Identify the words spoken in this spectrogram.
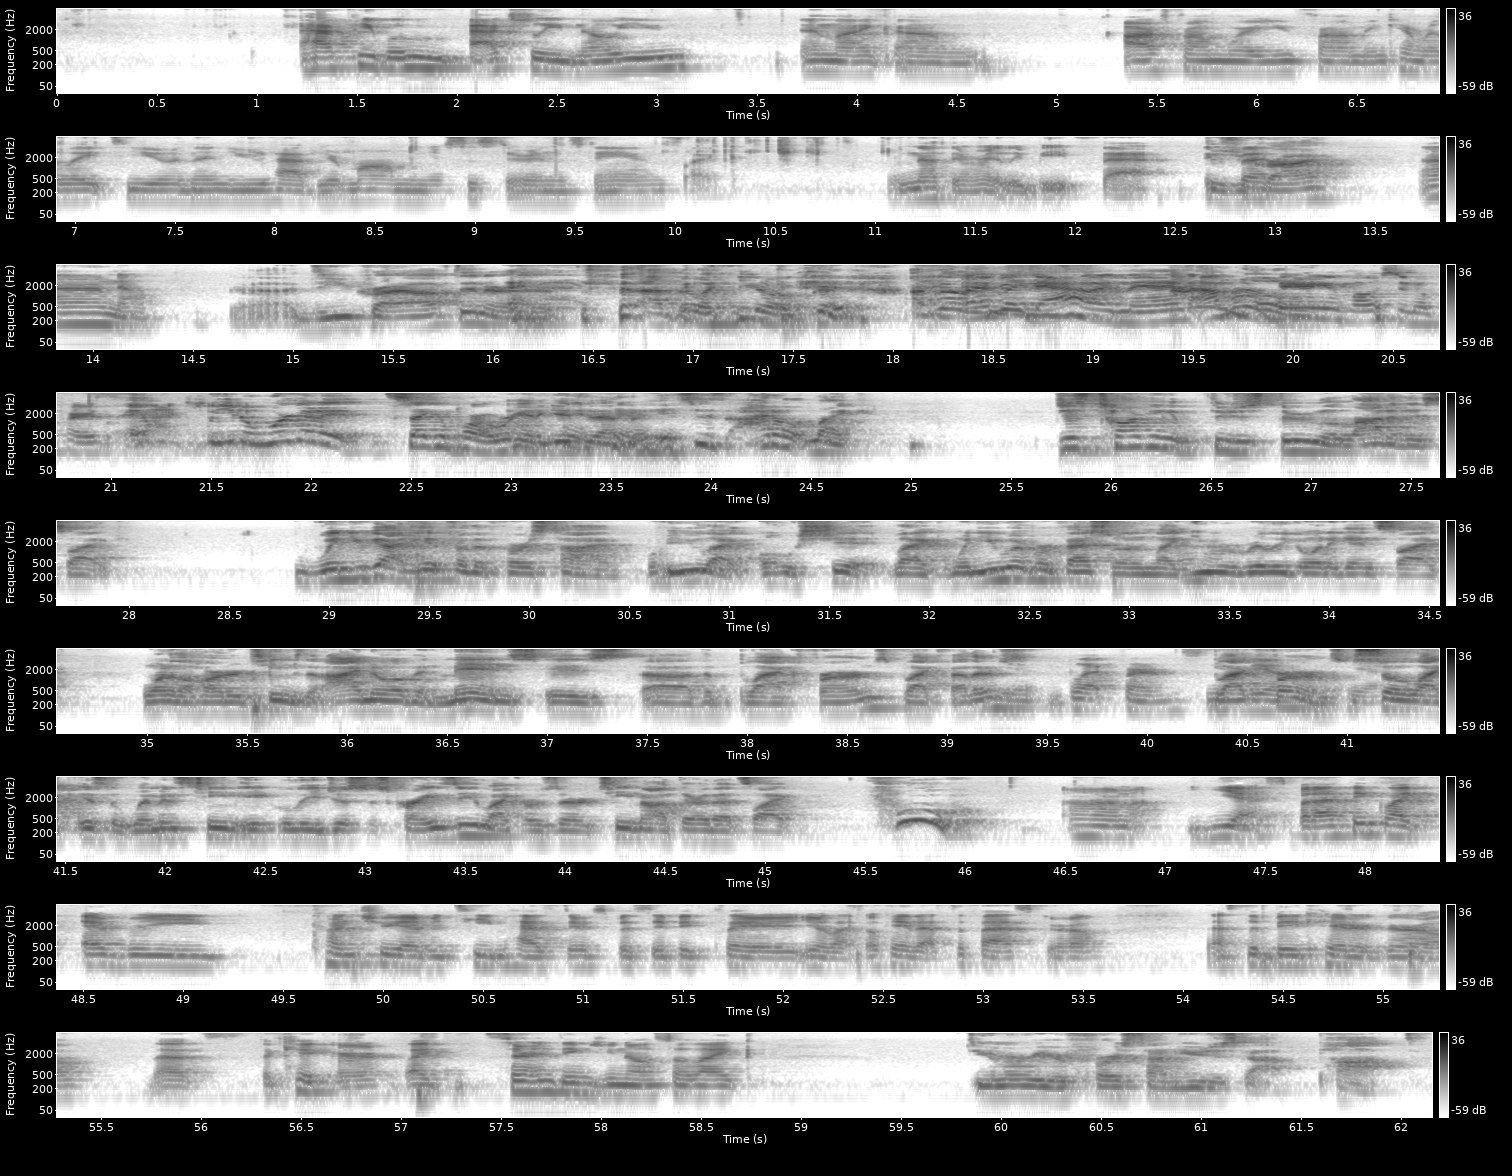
have people who actually know you and like um, are from where you from and can relate to you, and then you have your mom and your sister in the stands. Like nothing really beats that. Did you Except- cry? Um, no, Uh, do you cry often, or I feel like you don't. Cry. I feel like Every now and then. I'm know. a very emotional person, And, actually. you know, we're gonna second part. We're gonna get to that, but it's just I don't like just talking through just through a lot of this. Like when you got hit for the first time, were you like, oh shit? Like when you went professional and like you were really going against like one of the harder teams that I know of in men's is uh, the Black Ferns, Black Feathers. Yeah, Black Ferns. Black Zealand, Ferns. yeah. So, like, is the women's team equally just as crazy? Like, or is there a team out there that's like, whew? Um, yes, but I think like every country, every team has their specific player. You're like, okay, that's the fast girl, that's the big hitter girl, that's the kicker. Like certain things, you know. So like, Do you remember your first time you just got popped?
